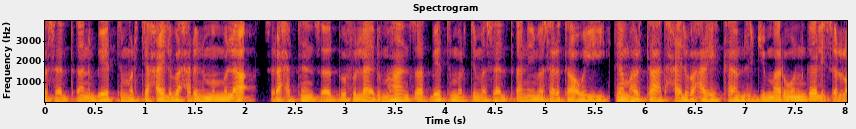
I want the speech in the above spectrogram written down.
መሰልጠኒ ቤት ትምህርቲ ሓይሊ ባሕሪ ንምምላእ ስራሕቲ ህንፀት ብፍላይ ድማ ህንፀት ቤት ትምህርቲ መሰልጠኒ መሰረታዊ ትምህርታት ሓይሊ ባሕሪ ከምዝጅመር እውን ገሊፁ ኣሎ።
